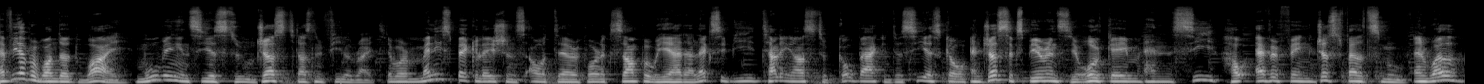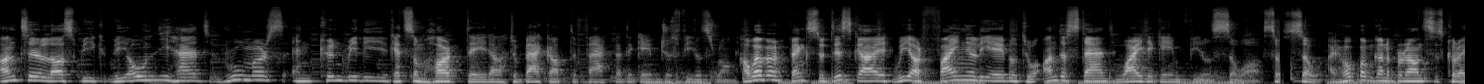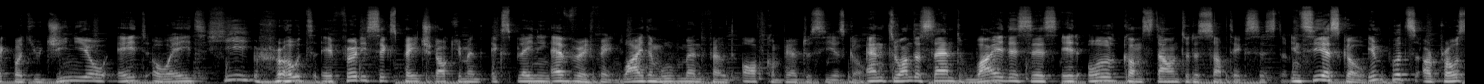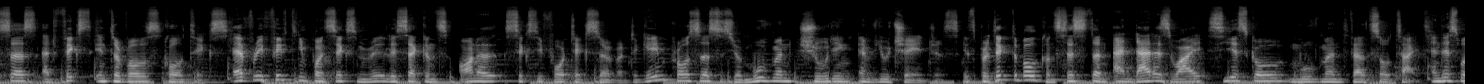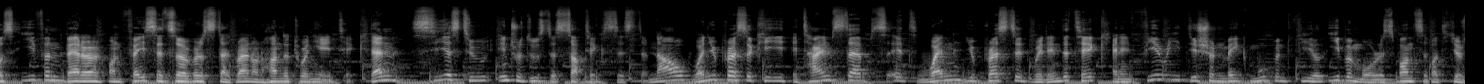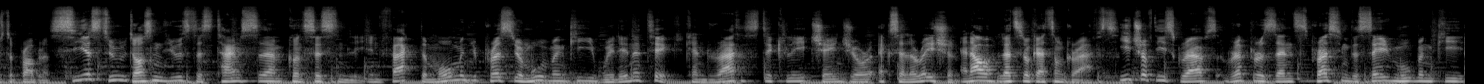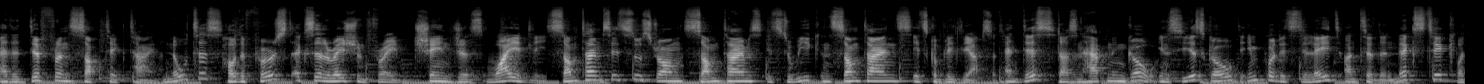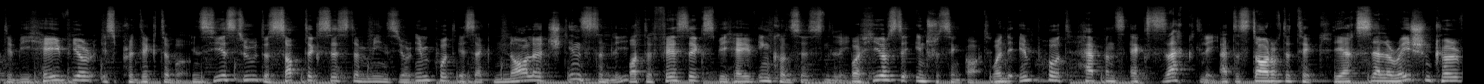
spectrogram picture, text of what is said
Have you ever wondered why moving in CS2 just doesn't feel right? There were many speculations out there. For example, we had Aleksib telling us to go back into CSGO and just experience the old game and see how everything just felt smooth. And well, until last week, we only had rumors and couldn't really get some hard data to back up the fact that the game just feels wrong. However, thanks to this guy, we are finally able to understand why the game feels so off. So, so I hope I'm gonna pronounce this correct, but Eugene Eugenio808, he wrote a 36 page document explaining everything, why the movement felt off compared to CSGO. And to understand why this is, it all comes down to the subtick system. In CSGO, inputs are processed at fixed intervals called ticks, every 15.6 milliseconds on a 64 tick server. The game processes your movement, shooting, and view changes. It's predictable, consistent, and that is why CSGO movement felt so tight. And this was even better on Faceit servers that ran on 128 tick. Then CS2 introduced the subtick system. Now, when you press a key, it timestamps it when you pressed it within the tick, and in theory, this should make movement feel even more responsive. But here's the problem. CS2 doesn't use this timestamp consistently. In fact, the moment you press your movement key within a tick can drastically change your acceleration. And now let's look at some graphs. Each of these graphs represents pressing the same movement key at a different subtick time. Notice how the first acceleration frame changes widely. Sometimes it's too strong, sometimes it's too weak, and sometimes it's completely absent. And this doesn't happen in Go. In CSGO, the input is delayed until the next tick, but the behavior is predictable. In CS2, the subtick system means your input is acknowledged instantly, but the physics behave inconsistently. But here's the interesting part. When the input happens exactly at the start of the tick, the acceleration curve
